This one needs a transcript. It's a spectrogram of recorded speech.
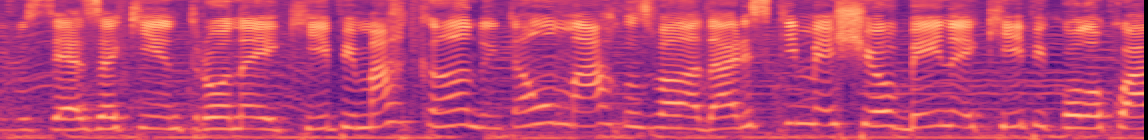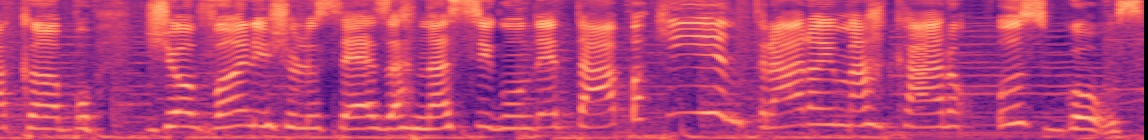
Júlio César que entrou na equipe marcando. Então o Marcos Valadares que mexeu bem na equipe, colocou a campo Giovanni e Júlio César na segunda etapa, que entraram e marcaram os gols.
